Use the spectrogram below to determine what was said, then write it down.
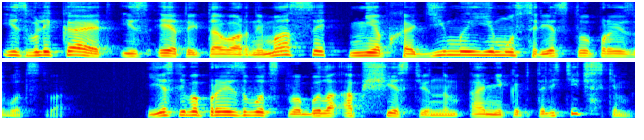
извлекает из этой товарной массы необходимые ему средства производства. Если бы производство было общественным, а не капиталистическим,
